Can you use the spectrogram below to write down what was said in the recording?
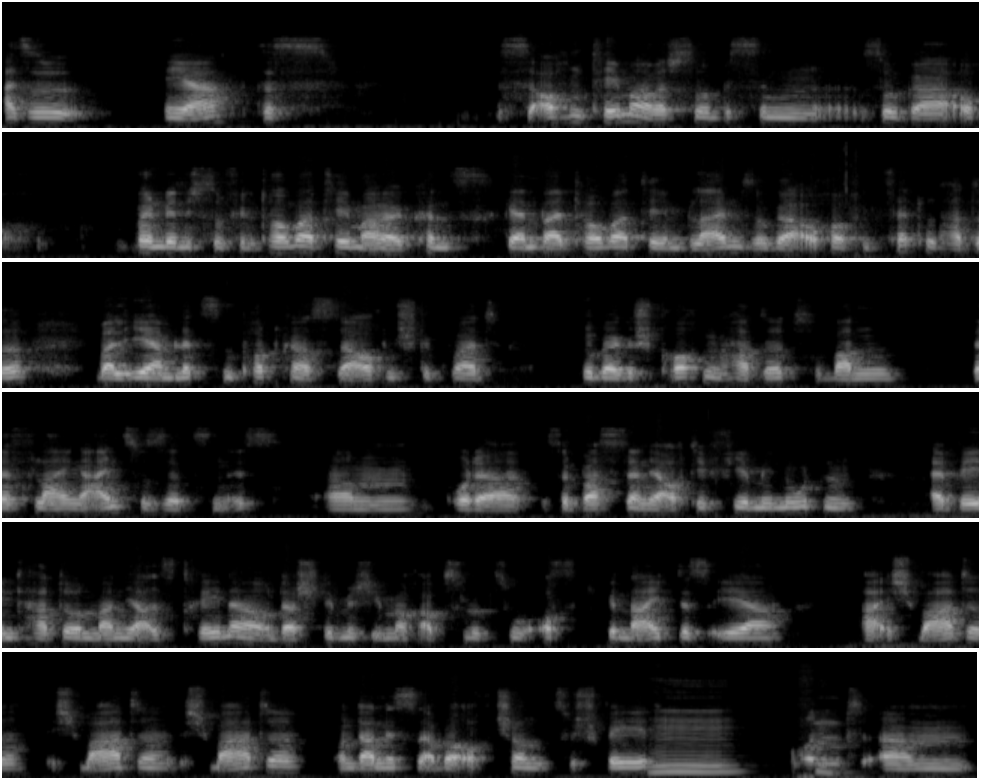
Also, ja, das ist auch ein Thema, was so ein bisschen sogar auch, wenn wir nicht so viel Torwart-Thema, aber ihr könnt gern bei Torwart-Themen bleiben, sogar auch auf dem Zettel hatte, weil ihr am letzten Podcast da auch ein Stück weit drüber gesprochen hattet, wann der Flying einzusetzen ist. Ähm, oder Sebastian ja auch die vier Minuten erwähnt hatte und man ja als Trainer, und da stimme ich ihm auch absolut zu, oft geneigt ist eher, ah, ich warte, ich warte, ich warte, und dann ist es aber oft schon zu spät. Hm. Und ähm,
